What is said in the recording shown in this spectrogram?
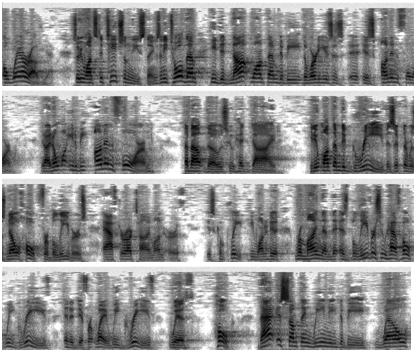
aware of yet. So he wants to teach them these things. And he told them he did not want them to be, the word he uses is uninformed. You know, I don't want you to be uninformed about those who had died. He didn't want them to grieve as if there was no hope for believers after our time on earth is complete. He wanted to remind them that as believers who have hope, we grieve in a different way. We grieve with hope. That is something we need to be well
